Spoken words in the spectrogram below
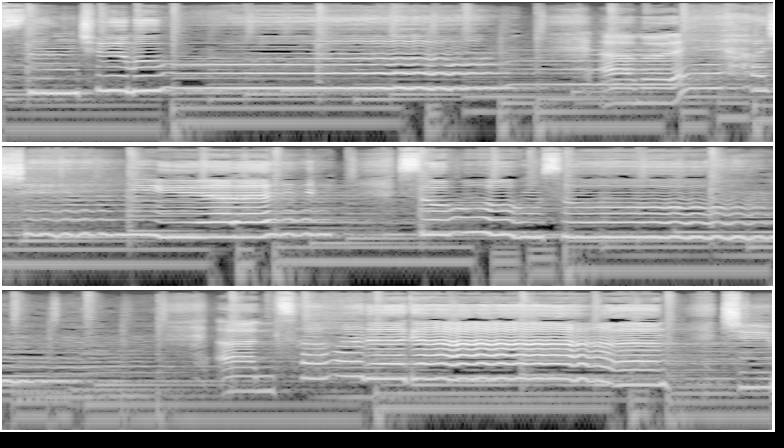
我们生出木，阿姆雷哈西尼来松松。安擦的干，去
